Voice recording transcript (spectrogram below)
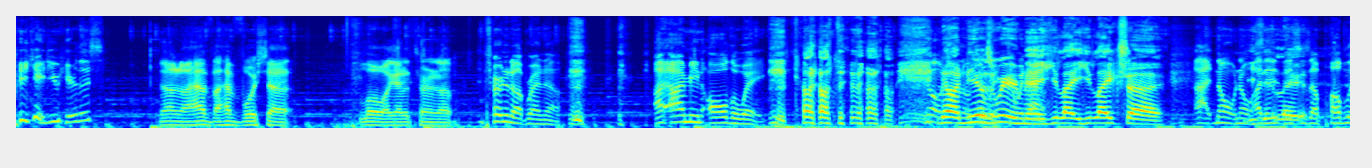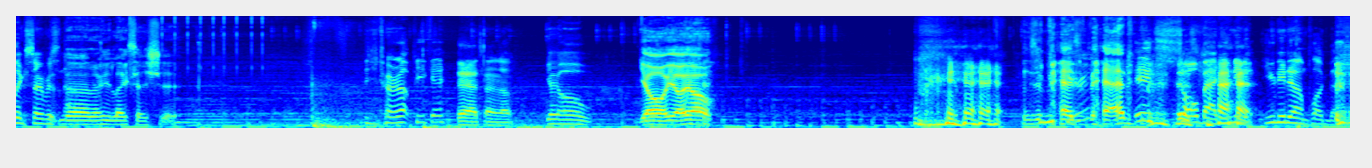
PK, do you hear this? No, no, I have I have voice chat low. I gotta turn it up. Turn it up right now. I, I mean all the way. No, no, no, no. No, No, no, no, Neo's it, weird, man. now. He like he likes uh. Uh, no, no, I, this, like- this is a public service now. No, no, he likes that shit. Did you turn it up, PK? Yeah, turn it up. Yo. Yo, yo, yo. What's Is it bad? It it? bad? It's so bad. You need, to, you need to unplug that.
